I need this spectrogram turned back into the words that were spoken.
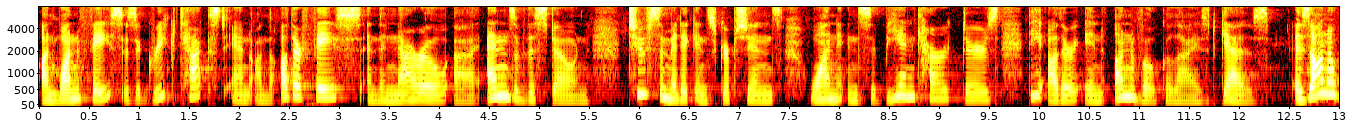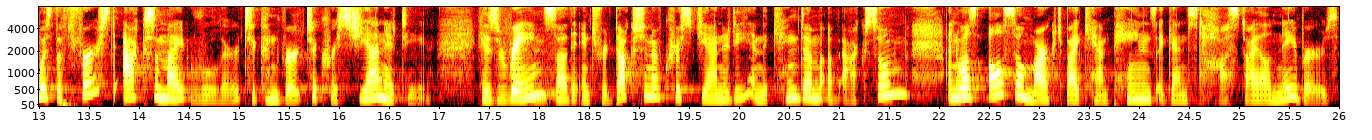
On one face is a Greek text, and on the other face and the narrow uh, ends of the stone, two Semitic inscriptions, one in Sabaean characters, the other in unvocalized Ge'ez. Ezana was the first Aksumite ruler to convert to Christianity. His reign saw the introduction of Christianity in the kingdom of Aksum and was also marked by campaigns against hostile neighbors,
